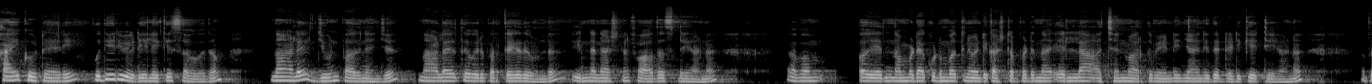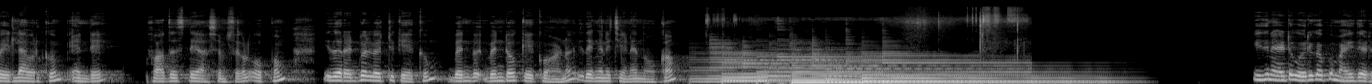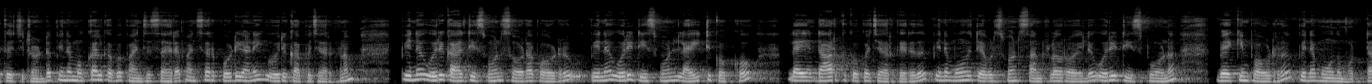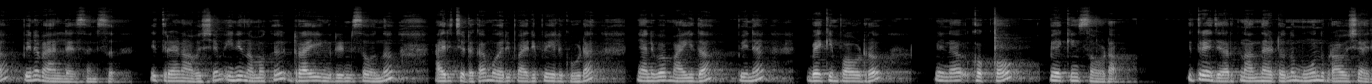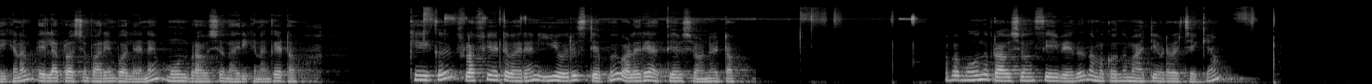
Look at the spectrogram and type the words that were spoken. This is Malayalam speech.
ഹായ് കൂട്ടുകാരെ പുതിയൊരു വീഡിയോയിലേക്ക് സ്വാഗതം. നാളെ ജൂൺ പതിനഞ്ച്. നാളത്തെ ഒരു പ്രത്യേകതയുണ്ട്. ഇന്റർനാഷണൽ ഫാദേഴ്സ് ഡേ ആണ്. അപ്പം നമ്മുടെ കുടുംബത്തിന് വേണ്ടി കഷ്ടപ്പെടുന്ന എല്ലാ അച്ഛന്മാർക്കും വേണ്ടി ഞാനിത് ഡെഡിക്കേറ്റ് ചെയ്യാണ്. അപ്പോൾ എല്ലാവർക്കും എന്റെ ഫാദേഴ്സ് ഡേ ആശംസകൾ. ഒപ്പം ഇത് റെഡ് വെൽവെറ്റ് കേക്കും ബെൻ ബെൻഡോ കേക്കുമാണ് ഇതെങ്ങനെ ചെയ്യണമെന്ന് നോക്കാം. ഇതിനായിട്ട് ഒരു കപ്പ് മൈദ എടുത്ത് വെച്ചിട്ടുണ്ട്. പിന്നെ മുക്കാൽ കപ്പ് പഞ്ചസാര. പഞ്ചസാര പൊടിയാണെങ്കിൽ ഒരു കപ്പ് ചേർക്കണം. പിന്നെ ഒരു കാൽ ടീസ്പൂൺ സോഡ പൗഡർ. പിന്നെ ഒരു ടീസ്പൂൺ ലൈറ്റ് കൊക്കോ. ലൈ ഡാർക്ക് കൊക്കോ ചേർക്കരുത്. പിന്നെ മൂന്ന് ടേബിൾ സ്പൂൺ സൺഫ്ലവർ ഓയിൽ ഒരു ടീസ്പൂൺ ബേക്കിംഗ് പൗഡർ. പിന്നെ മൂന്ന് മുട്ട. പിന്നെ വാനില എസൻസ്. ഇത്രയാണ് ആവശ്യം. ഇനി നമുക്ക് ഡ്രൈ ഇൻഗ്രീഡിയൻസ് ഒന്ന് അരിച്ചെടുക്കാം. ഒരു പരിപ്പയിൽ കൂടെ. ഞാനിപ്പോൾ മൈദ പിന്നെ ബേക്കിംഗ് പൗഡർ പിന്നെ കൊക്കോ ബേക്കിംഗ് സോഡ. ഇത്രയും ചേർത്ത് നന്നായിട്ടൊന്ന് മൂന്ന് പ്രാവശ്യം അരിക്കണം. എല്ലാ പ്രാവശ്യം പറയും പോലെ തന്നെ മൂന്ന് പ്രാവശ്യം ഒന്ന് അരിക്കണം കേട്ടോ. കേക്ക് ഫ്ലഫി ആയിട്ട് വരാൻ ഈ ഒരു സ്റ്റെപ്പ് വളരെ അത്യാവശ്യമാണ് കേട്ടോ. അപ്പോൾ മൂന്ന് പ്രാവശ്യം സേവ് ചെയ്ത് നമുക്കൊന്ന് മാറ്റി അവിടെ വെച്ചേക്കാം.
